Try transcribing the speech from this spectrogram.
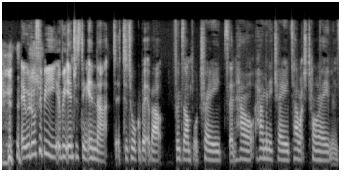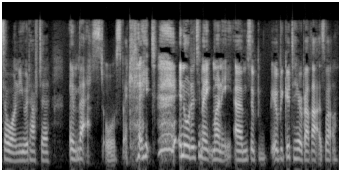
it would also be it'd be interesting in that to talk a bit about, for example, trades and how how many trades, how much time, and so on you would have to invest or speculate in order to make money. Um, so it would be good to hear about that as well.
